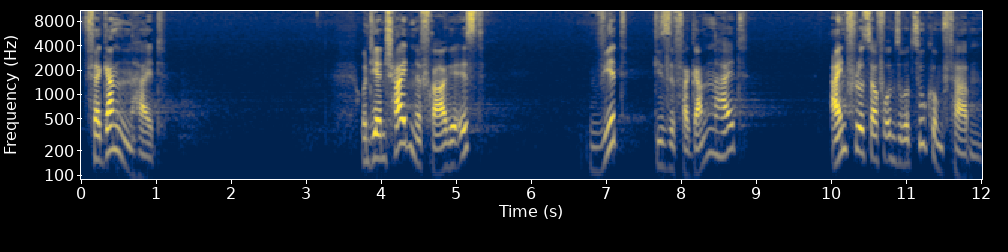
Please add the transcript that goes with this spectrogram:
Vergangenheit. Und die entscheidende Frage ist, wird diese Vergangenheit Einfluss auf unsere Zukunft haben?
